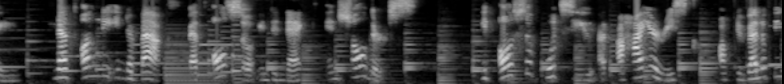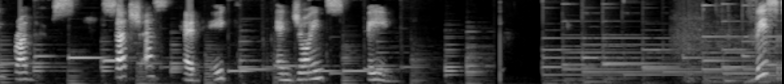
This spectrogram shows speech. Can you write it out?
pain not only in the back but also in the neck and shoulders. It also puts you at a higher risk of developing problems such as headache and joints pain. These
